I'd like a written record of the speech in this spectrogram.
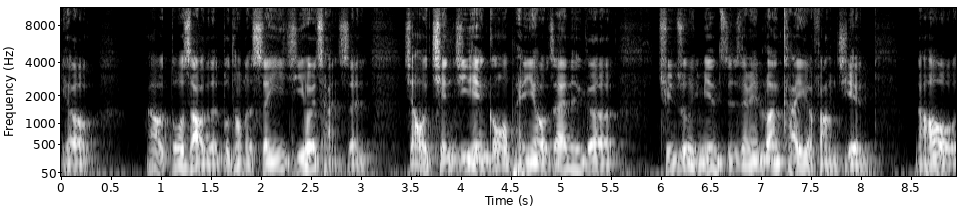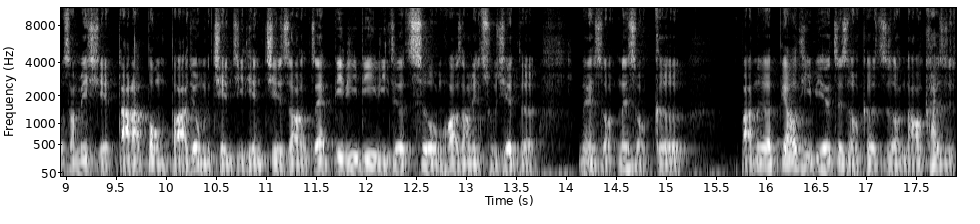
以后，还有多少的不同的生意机会产生？像我前几天跟我朋友在那个。群组里面只是在那边乱开一个房间，然后上面写达拉蹦吧，就我们前几天介绍在哔哩哔哩这个次文化上面出现的那首那首歌，把那个标题变成这首歌之后，然后开始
